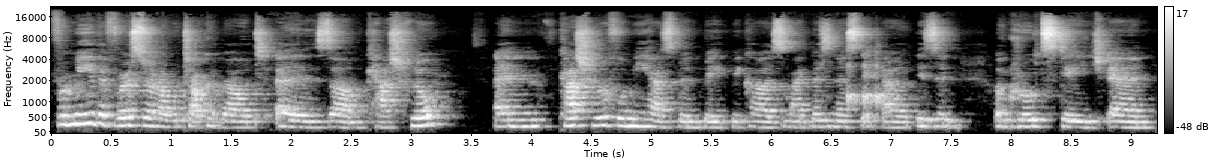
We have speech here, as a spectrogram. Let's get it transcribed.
For me, the first one I would talk about is um, cash flow. And cash flow for me has been big because my business uh, is in a growth stage. And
